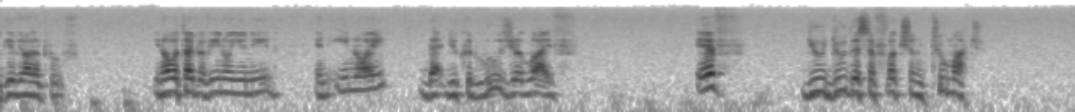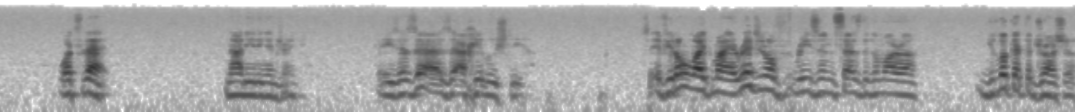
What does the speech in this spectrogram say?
give you other proof. You know what type of Inoi you need? An Inoi that you could lose your life if you do this affliction too much. What's that? Not eating and drinking. Eh, so if you don't like my original reason, says the Gemara, you look at the drasha.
